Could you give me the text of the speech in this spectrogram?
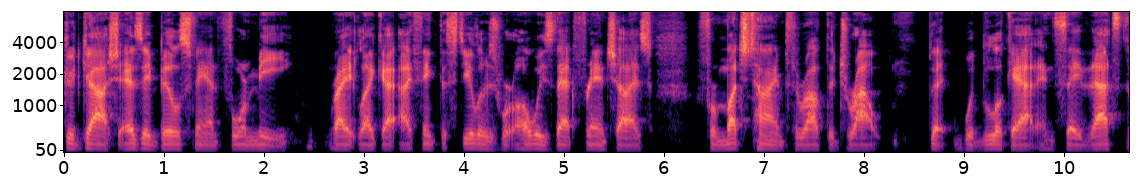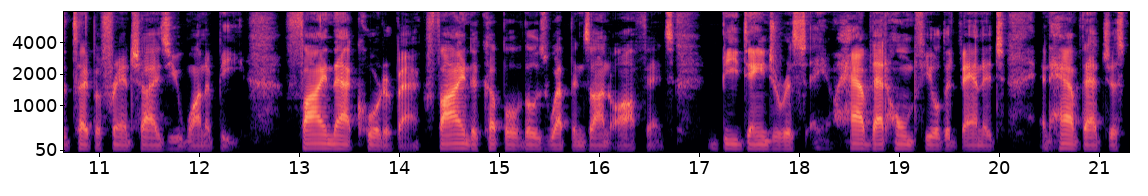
good gosh, as a Bills fan for me, right? Like I, I think the Steelers were always that franchise for much time throughout the drought that would look at and say that's the type of franchise you want to be. Find that quarterback, find a couple of those weapons on offense, be dangerous, have that home field advantage, and have that just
